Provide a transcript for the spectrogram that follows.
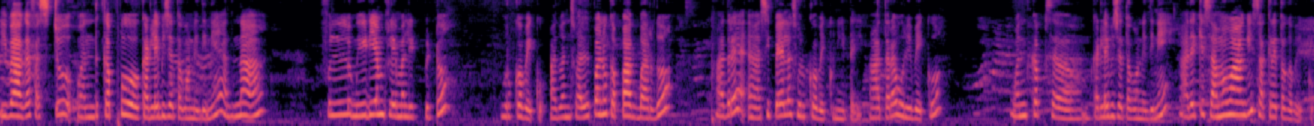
ಇವಾಗ ಫಸ್ಟು ಒಂದು ಕಪ್ಪು ಕಡಲೆ ಬೀಜ ತೊಗೊಂಡಿದ್ದೀನಿ. ಅದನ್ನ ಫುಲ್ಲು ಮೀಡಿಯಮ್ ಫ್ಲೇಮಲ್ಲಿ ಇಟ್ಬಿಟ್ಟು ಹುರ್ಕೋಬೇಕು. ಅದೊಂದು ಸ್ವಲ್ಪನೂ ಕಪ್ಪಾಗಬಾರ್ದು. ಆದರೆ ಸಿಪ್ಪೆ ಎಲ್ಲ ಸುಲ್ಕೋಬೇಕು ನೀಟಾಗಿ. ಆ ಥರ ಉರಿಬೇಕು ಒಂದು ಕಪ್ ಸ ಕಡಲೆ ಬೀಜ ತೊಗೊಂಡಿದ್ದೀನಿ. ಅದಕ್ಕೆ ಸಮವಾಗಿ ಸಕ್ಕರೆ ತೊಗೋಬೇಕು.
